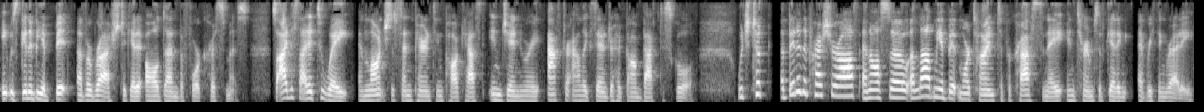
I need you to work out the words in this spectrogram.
it was going to be a bit of a rush to get it all done before Christmas. So I decided to wait and launch the Send Parenting podcast in January after Alexandra had gone back to school, which took a bit of the pressure off and also allowed me a bit more time to procrastinate in terms of getting everything ready.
